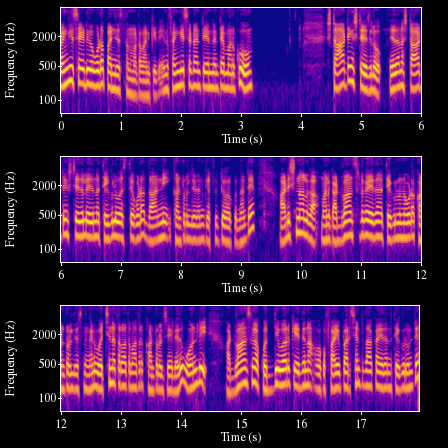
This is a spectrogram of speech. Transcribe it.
ఫంగి సైడ్గా కూడా పనిచేస్తుంది అనమాట మనకి. ఇది ఫంగి సైడ్ అంటే ఏంటంటే మనకు స్టార్టింగ్ స్టేజ్లో ఏదైనా స్టార్టింగ్ స్టేజ్లో ఏదైనా తెగులు వస్తే కూడా దాన్ని కంట్రోల్ చేయడానికి ఎఫెక్టివ్ అవుతుంది అంటే అడిషనల్గా మనకి అడ్వాన్స్డ్గా ఏదైనా తెగులు ఉన్నా కూడా కంట్రోల్ చేస్తుంది కానీ వచ్చిన తర్వాత మాత్రం కంట్రోల్ చేయలేదు. ఓన్లీ అడ్వాన్స్గా కొద్ది వరకు ఏదైనా ఒక ఫైవ్ పర్సెంట్ దాకా ఏదైనా తెగులు ఉంటే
